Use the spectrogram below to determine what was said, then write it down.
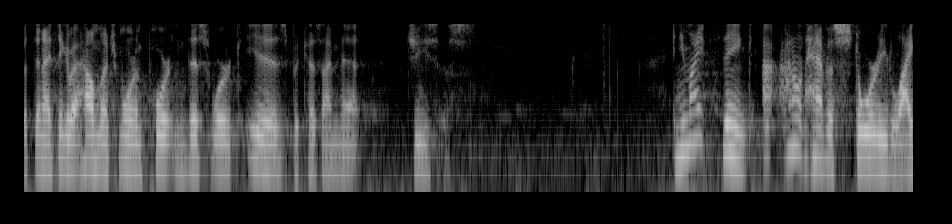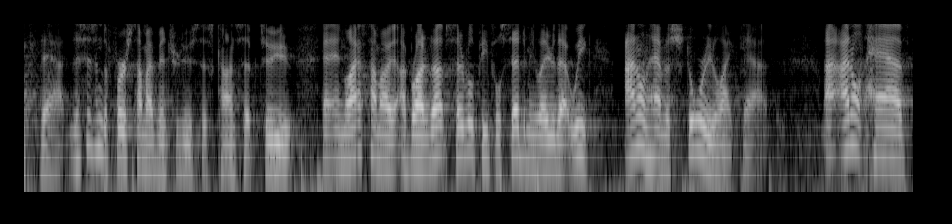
But then I think about how much more important this work is because I met Jesus. And you might think, I, I, don't have a story like that. This isn't the first time I've introduced this concept to you. And last time I, I brought it up, several people said to me later that week, I don't have a story like that. I, don't have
